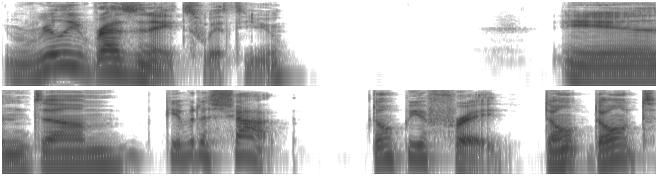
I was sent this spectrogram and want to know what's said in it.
really resonates with you and um, give it a shot. Don't be afraid. Don't don't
